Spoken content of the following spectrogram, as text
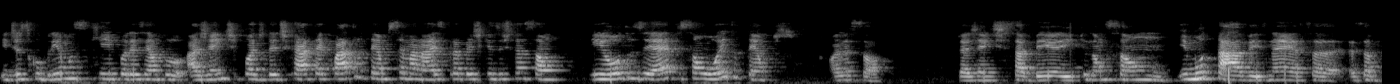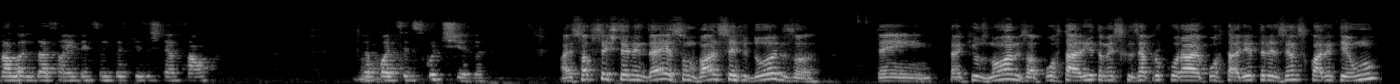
e descobrimos que, por exemplo, a gente pode dedicar até quatro tempos semanais para pesquisa e extensão. Em outros IFs são oito tempos. Olha só para a gente saber aí que não são imutáveis, né? Essa, essa valorização aí do ensino, pesquisa e extensão já pode ser discutida. Aí, só para vocês terem ideia, são vários servidores, ó. Tem tá aqui os nomes, ó. Portaria também, se quiser procurar, é portaria 341,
